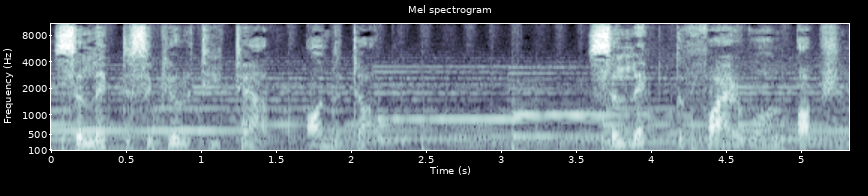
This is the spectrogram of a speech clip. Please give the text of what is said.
Select the security tab on the top. Select the firewall option.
